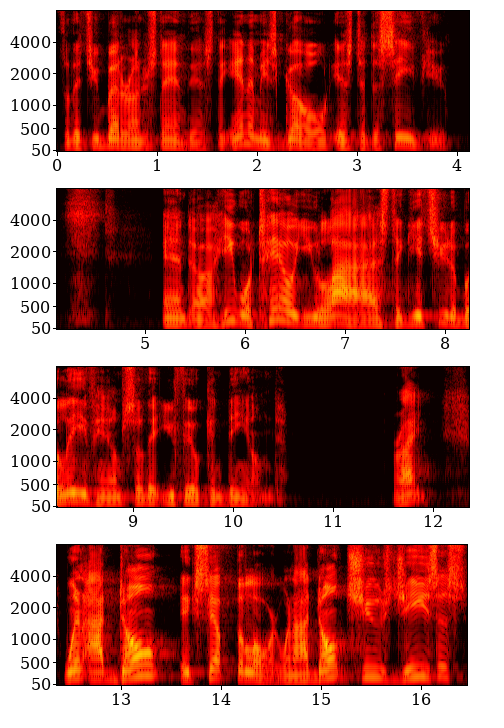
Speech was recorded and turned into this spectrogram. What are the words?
so that you better understand this, the enemy's goal is to deceive you. And uh, he will tell you lies to get you to believe him so that you feel condemned. Right? When I don't accept the Lord, when I don't choose Jesus,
